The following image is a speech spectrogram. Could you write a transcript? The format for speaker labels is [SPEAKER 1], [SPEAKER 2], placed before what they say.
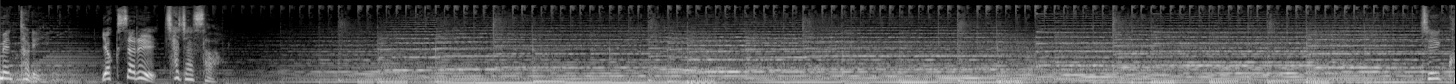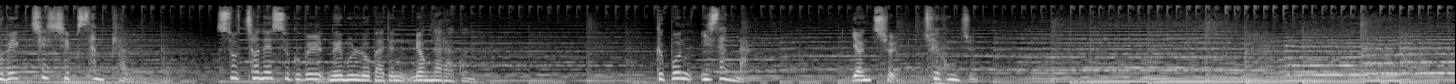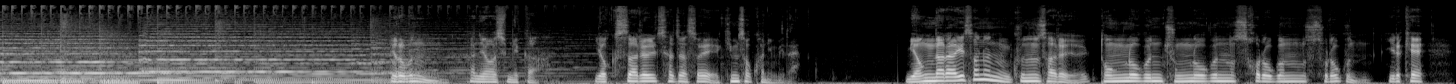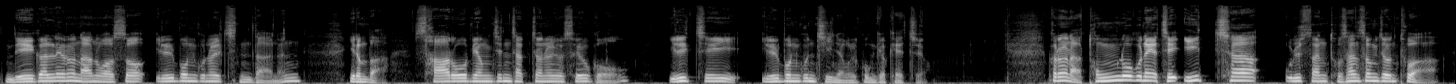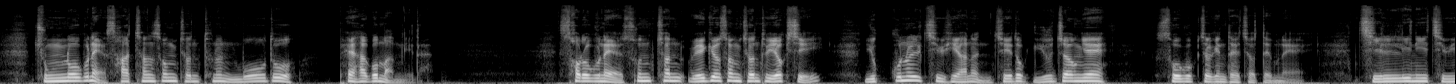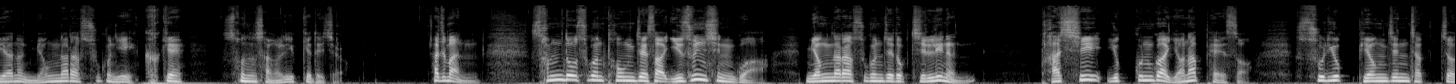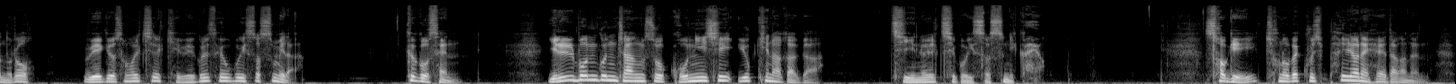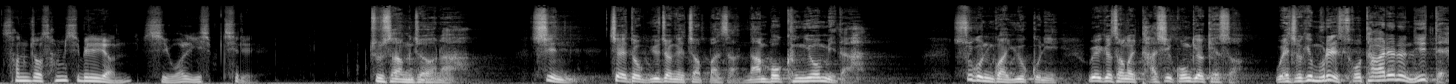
[SPEAKER 1] 다큐멘터리 역사를 찾아서. 제 973편 수천의 수급을 뇌물로 받은 명나라군. 극본 이상락 연출 최홍준
[SPEAKER 2] 여러분 안녕하십니까 역사를 찾아서의 김석환입니다 명나라에서는 군사를 동로군, 중로군, 서로군, 수로군 이렇게 네 갈래로 나누어서 일본군을 친다는 이른바 사로병진 작전을 세우고 일제히 일본군 진영을 공격했죠. 그러나 동로군의 제2차 울산 도산성 전투와 중로군의 사천성 전투는 모두 패하고 맙니다. 서로군의 순천 외교성 전투 역시 육군을 지휘하는 제독 유정의 소극적인 대처 때문에 진린이 지휘하는 명나라 수군이 크게 손상을 입게 되죠. 하지만 삼도 수군 통제사 이순신과 명나라 수군 제독 진리는 다시 육군과 연합해서 수륙 병진 작전으로 외교성을 칠 계획을 세우고 있었습니다. 그곳엔 일본군 장수 고니시 유키나가가 진을 치고 있었으니까요. 서기 1598년에 해당하는 선조 31년 10월 27일
[SPEAKER 3] 주상 전하, 신 제독 유정의 접반사 남복 흥이옵니다. 수군과 육군이 외교성을 다시 공격해서 외적의 무리를 소탕하려는 이때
